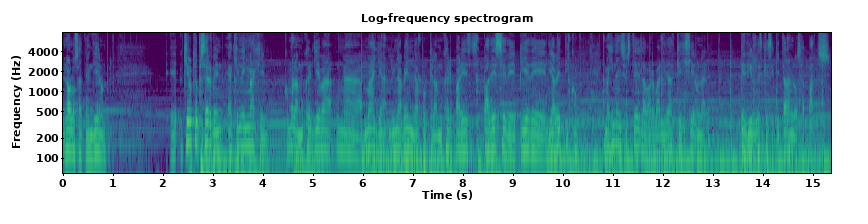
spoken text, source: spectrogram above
No los atendieron. Eh, quiero que observen aquí en la imagen cómo la mujer lleva una malla y una venda porque la mujer padece de pie de diabético. Imagínense ustedes la barbaridad que hicieron al pedirles que se quitaran los zapatos.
